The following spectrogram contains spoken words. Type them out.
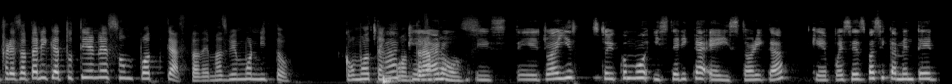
Fresa Tánica, tú tienes un podcast, además bien bonito. ¿Cómo te ah, encontramos? Este, yo ahí estoy como histérica e histórica, que pues es básicamente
